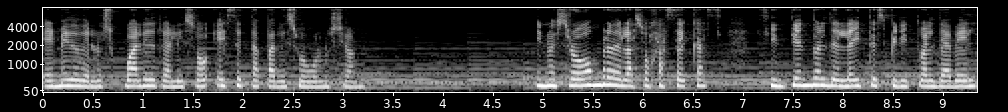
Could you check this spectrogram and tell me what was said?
en medio de los cuales realizó esa etapa de su evolución. Y nuestro hombre de las hojas secas, sintiendo el deleite espiritual de Abel,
